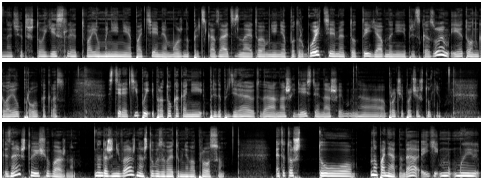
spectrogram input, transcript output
значит, что если твое мнение по теме можно предсказать, зная твое мнение по другой теме, то ты явно не непредсказуем, и это он говорил про как раз стереотипы и про то, как они предопределяют да, наши действия, наши э, прочие-прочие штуки. Ты знаешь, что еще важно? Ну, даже не важно, а что вызывает у меня вопросы. Это то, что ну, понятно, да, мы,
